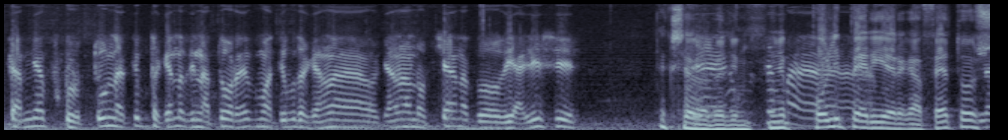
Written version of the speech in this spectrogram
καμιά φουρτούνα, τίποτα, κανένα δυνατό ρεύμα, τίποτα, κανένα, κανένα νοτιά να το διαλύσει. Δεν ξέρω, Ε, παιδί μου. θέμα- Είναι πολύ περίεργα φέτος. Ναι.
